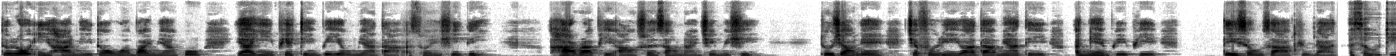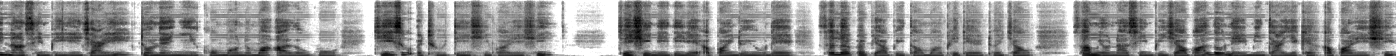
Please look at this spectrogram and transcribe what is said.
သူတို့ဤဟာနေသောဝမ်ပိုက်များကိုယာယီဖြစ်တင်ပေးုံများသာအစွမ်းရှိသည်အာဟာရဖြစ်အောင်ဆွမ်းဆောင်နိုင်ခြင်းမရှိထို့ကြောင့်လည်းချက်ဖူရီရွာသားများသည်အငဲ့ဘေးဖြင့်တေဆုံးစာပြုလာအစိုးတိနာဆင်ပေးကြ၏တော်လည်းညီကိုမောင်နှမအားလုံးကိုကျေးဇူးအထူးတင်ရှိပါရဲ့ရှင် ကျင်ရှိနေသေးတဲ့အပိုင်းတွေကိုလည်းဆက်လက်ဖတ်ပြပေးသွားမှာဖြစ်တဲ့အတွက်ကြောင့်စောင့်မျှော်နှာဆင်ပေးကြပါလို့လည်းမိသားရခံအပ်ပါရရှင်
